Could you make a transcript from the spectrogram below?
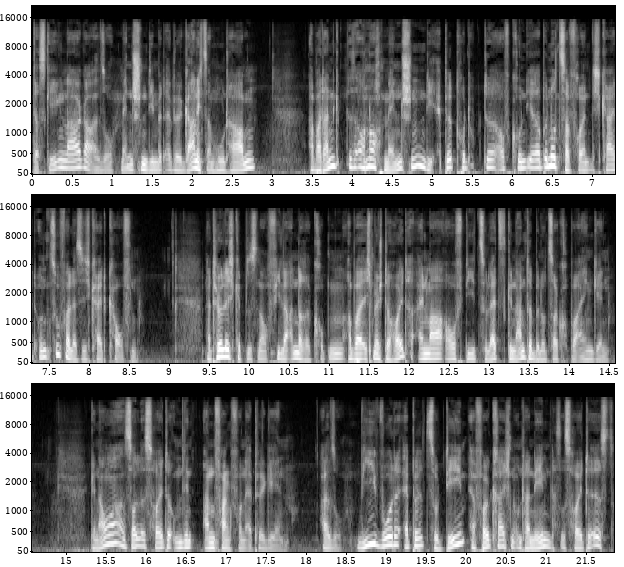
das Gegenlager, also Menschen, die mit Apple gar nichts am Hut haben. Aber dann gibt es auch noch Menschen, die Apple-Produkte aufgrund ihrer Benutzerfreundlichkeit und Zuverlässigkeit kaufen. Natürlich gibt es noch viele andere Gruppen, aber ich möchte heute einmal auf die zuletzt genannte Benutzergruppe eingehen. Genauer soll es heute um den Anfang von Apple gehen. Also, wie wurde Apple zu dem erfolgreichen Unternehmen, das es heute ist?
